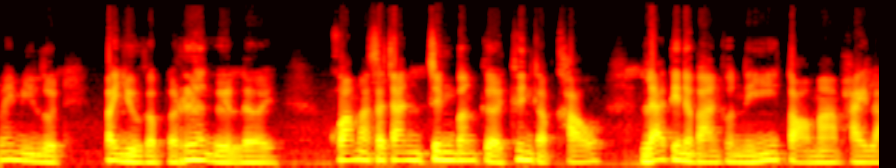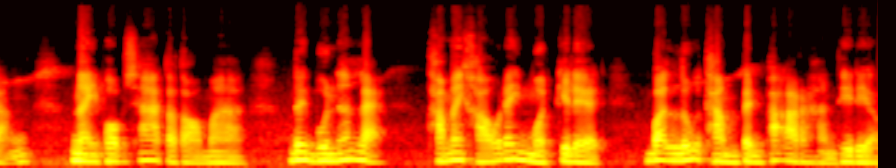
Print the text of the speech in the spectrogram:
ไม่มีหลุดไปอยู่กับเรื่องอื่นเลย ความอัศจรรย์จึงบังเกิดขึ้นกับเขา และตินบาลคนนี้ต่อมาภายหลังในภพชาติต่อๆมา ด้วยบุญนั่นแหละทำให้เขาได้หมดกิเลสบรรลุธรรมเป็นพระอรหันต์ทีเดียว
